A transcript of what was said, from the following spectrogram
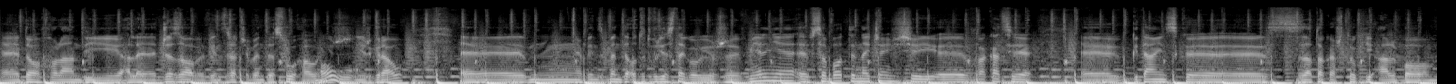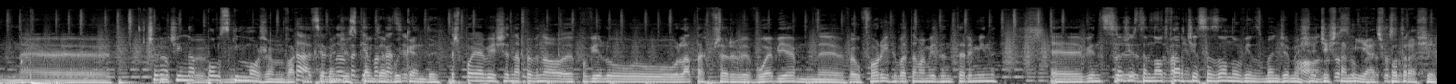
e, do Holandii, ale jazzowy, więc raczej będę słuchał niż, niż grał. Więc będę od 20 już w Mielnie. W soboty najczęściej e, w wakacje e, Gdańsk, e, z Zatoka Sztuki albo Czy raczej na polskim morzem wakacje tak, no, będziesz takie spędzał wakacje. weekendy? Też pojawię się na pewno po wielu latach przerwy w Łebie, w Euforii chyba tam mam jeden termin, więc... Też jestem na otwarcie sezonu, więc będziemy O, się no gdzieś tam super, mijać po trasie.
